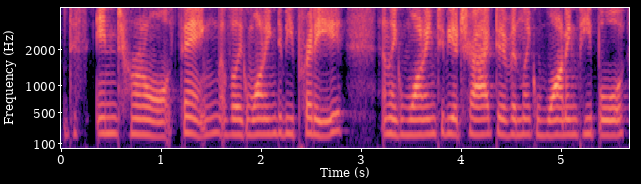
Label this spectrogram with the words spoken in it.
this internal thing of like wanting to be pretty and like wanting to be attractive and like wanting people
